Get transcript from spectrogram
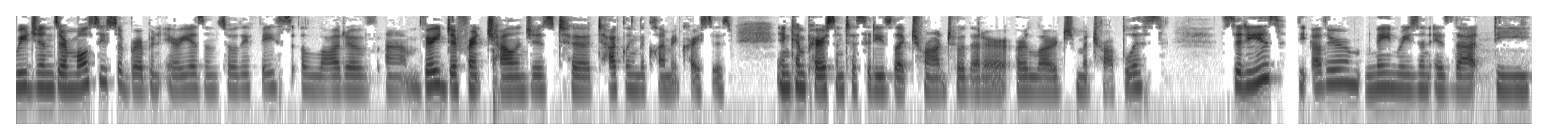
regions are mostly suburban areas, and so they face a lot of um, very different challenges to tackling the climate crisis in comparison to cities like Toronto that are, are large metropolis cities. The other main reason is that the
